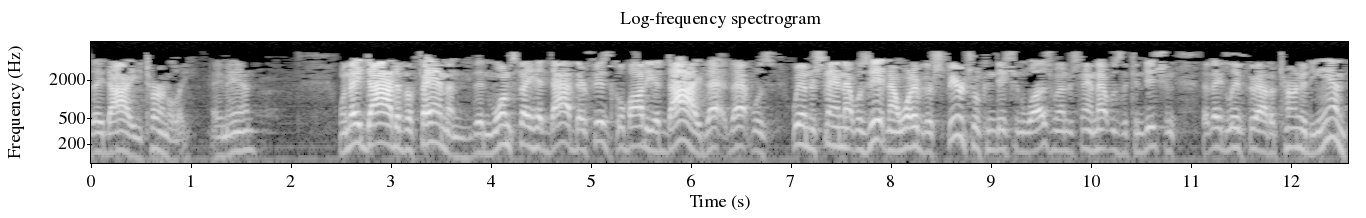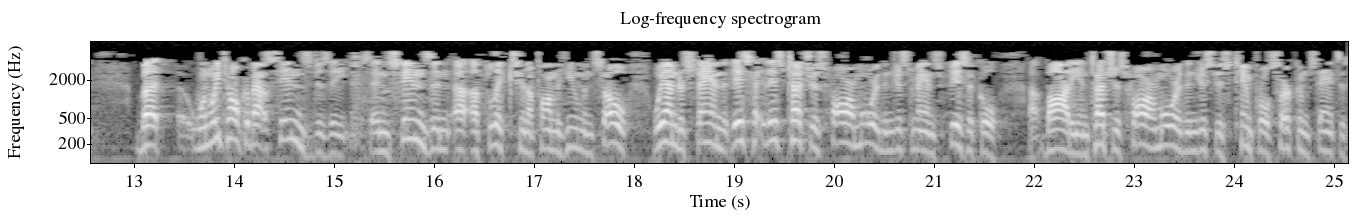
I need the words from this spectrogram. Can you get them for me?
they die eternally. Amen. When they died of a famine, then once they had died, their physical body had died. That, that was, we understand that was it. Now, whatever their spiritual condition was, we understand that was the condition that they'd lived throughout eternity in. But when we talk about sin's disease and sin's uh, affliction upon the human soul, we understand that this, this touches far more than just a man's physical uh, body and touches far more than just his temporal circumstances.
